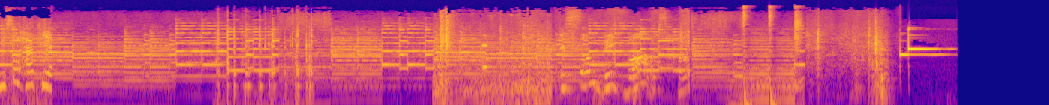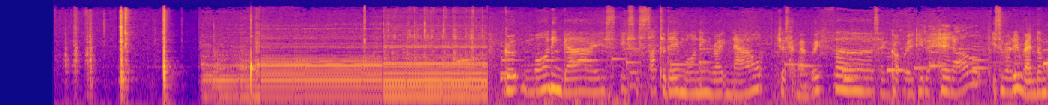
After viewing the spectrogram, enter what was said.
I'm so happy. It's so big box. Good morning guys. It's a Saturday morning right now. Just had my breakfast and got ready to head out. It's a very random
